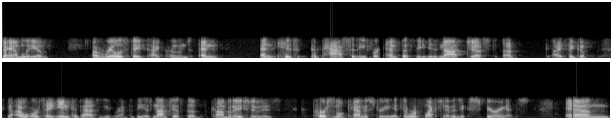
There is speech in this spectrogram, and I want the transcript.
family of of real estate tycoons, and and his capacity for empathy is not just a, I think a, or say incapacity for empathy is not just a combination of his personal chemistry. It's a reflection of his experience. And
